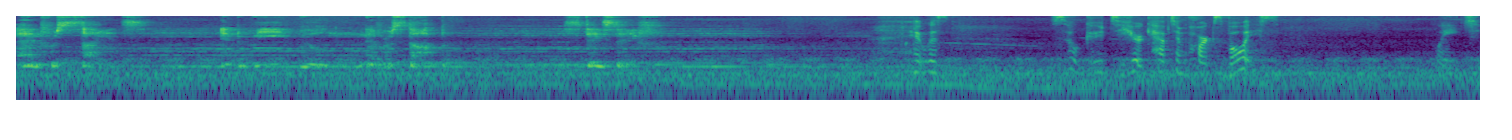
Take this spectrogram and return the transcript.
and for science. And we will never stop. Stay safe. It was to hear Captain Park's voice. Wait.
